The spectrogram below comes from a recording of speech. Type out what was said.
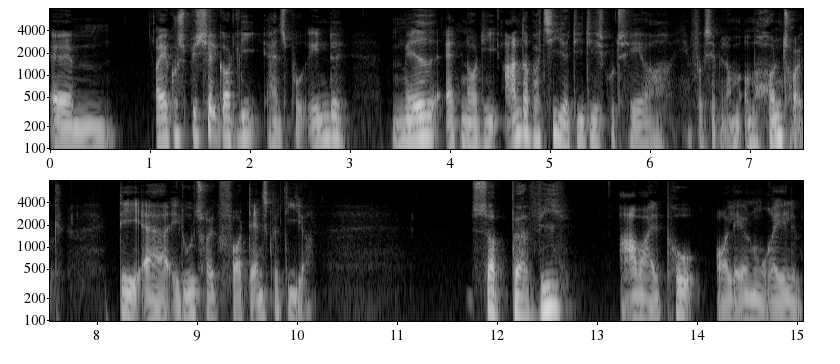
Øhm, og jeg kunne specielt godt lide hans pointe med, at når de andre partier de diskuterer for eksempel om, om håndtryk, det er et udtryk for danske værdier, så bør vi arbejde på at lave nogle reelle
